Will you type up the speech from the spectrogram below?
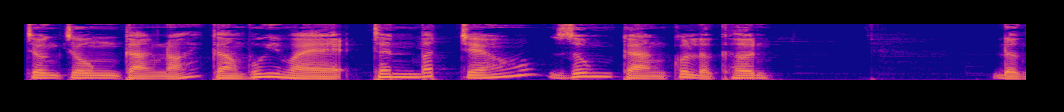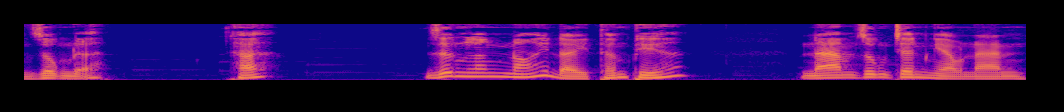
Trương Trung càng nói càng vui vẻ, chân bắt chéo, Dung càng có lực hơn. Đừng Dung nữa. Hả? Dương Lăng nói đầy thấm thía. Nam Dung chân nghèo nàn,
